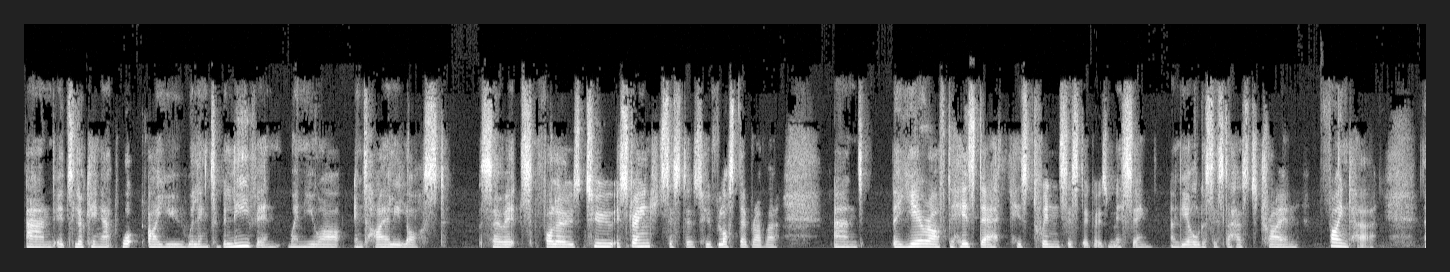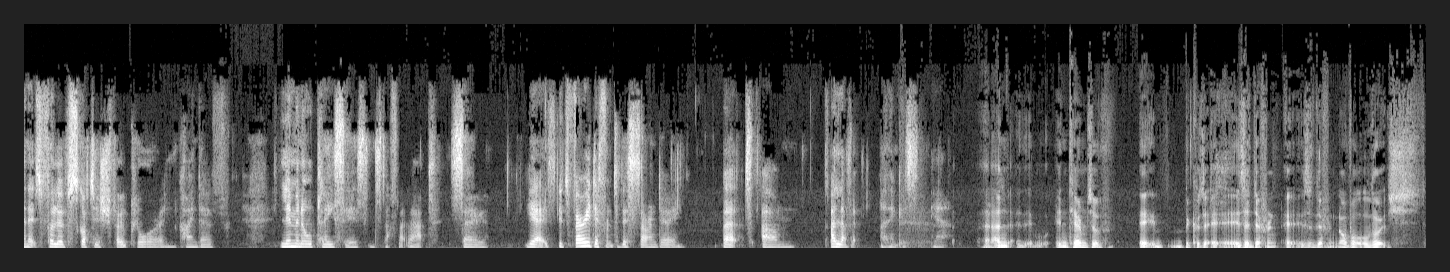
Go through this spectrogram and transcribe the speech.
And it's looking at what are you willing to believe in when you are entirely lost. So it follows two estranged sisters who've lost their brother and a year after his death his twin sister goes missing and the older sister has to try and find her. And it's full of Scottish folklore and kind of liminal places and stuff like that. So, yeah, it's, it's very different to this Is Our Undoing, but um, I love it. I think it's, yeah. And in terms of, it, because it is a different, it is a different novel, although it's,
